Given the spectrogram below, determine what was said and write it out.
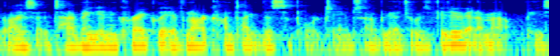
like i said typing it in correctly. If not contact the support team. So i hope you guys enjoyed this video and i'm out. Peace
